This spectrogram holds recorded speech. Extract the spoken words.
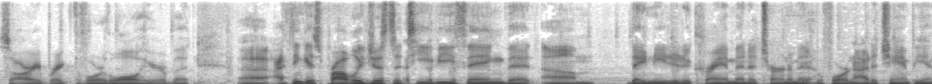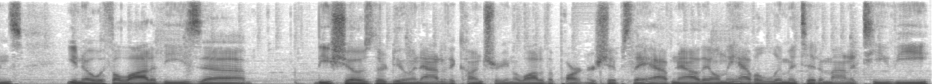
sorry, break the fourth wall here, but uh, I think it's probably just a TV thing that um, they needed to cram in a tournament yeah. before Night of Champions. You know, with a lot of these uh, these shows they're doing out of the country and a lot of the partnerships they have now, they only have a limited amount of TV.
